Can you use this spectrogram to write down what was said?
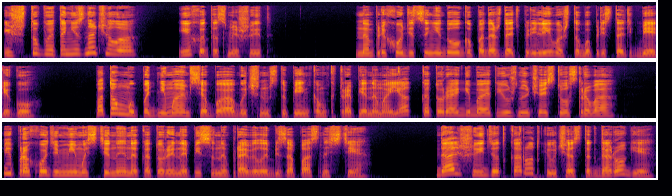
и что бы это ни значило, их это смешит. Нам приходится недолго подождать прилива, чтобы пристать к берегу. Потом мы поднимаемся по обычным ступенькам к тропе на маяк, который огибает южную часть острова, и проходим мимо стены, на которой написаны правила безопасности. Дальше идет короткий участок дороги,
